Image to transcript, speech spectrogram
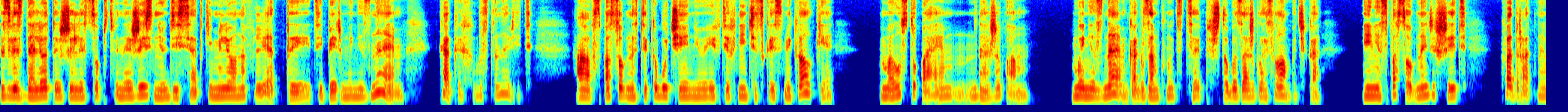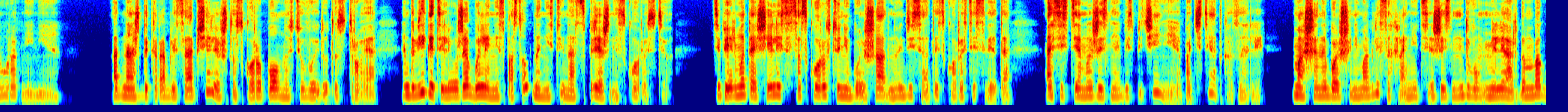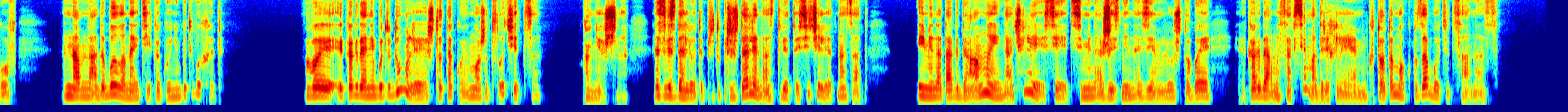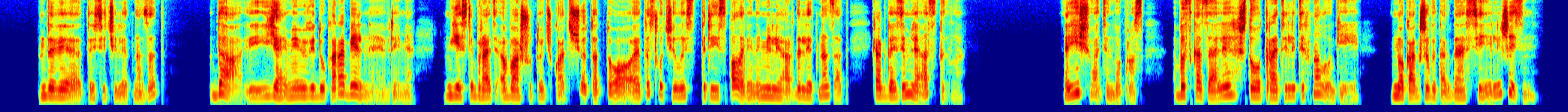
Звездолеты жили собственной жизнью десятки миллионов лет, и теперь мы не знаем, как их восстановить. А в способности к обучению и в технической смекалке мы уступаем даже вам. Мы не знаем, как замкнуть цепь, чтобы зажглась лампочка, и не способны решить квадратное уравнение. Однажды корабли сообщили, что скоро полностью выйдут из строя. Двигатели уже были не способны нести нас с прежней скоростью. Теперь мы тащились со скоростью не больше одной десятой скорости света, а системы жизнеобеспечения почти отказали. Машины больше не могли сохранить жизнь двум миллиардам богов. Нам надо было найти какой-нибудь выход. Вы когда-нибудь думали, что такое может случиться? Конечно. Звездолеты предупреждали нас две тысячи лет назад. Именно тогда мы и начали сеять семена жизни на Землю, чтобы когда мы совсем одряхлеем, кто-то мог позаботиться о нас. Две тысячи лет назад? Да, я имею в виду корабельное время. Если брать вашу точку отсчета, то это случилось три с половиной миллиарда лет назад, когда Земля остыла. Еще один вопрос. Вы сказали, что утратили технологии. Но как же вы тогда сеяли жизнь?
